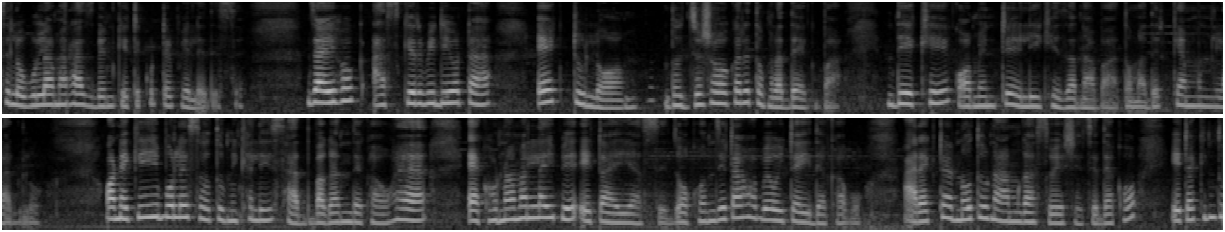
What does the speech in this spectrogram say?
ছিল, ওগুলো আমার হাজব্যান্ড কেটে কুটে ফেলে দিছে। যাই হোক, আজকের ভিডিওটা একটু লং ধৈর্য সহকারে তোমরা দেখবা। দেখে কমেন্টে লিখে জানাবা তোমাদের কেমন লাগল। অনেকেই বলেছ, তুমি খালি ছাদ বাগান দেখাও। হ্যাঁ এখন আমার লাইফে এটাই আছে। যখন যেটা হবে ওইটাই দেখাবো। আর একটা নতুন আম গাছও এসেছে, দেখো। এটা কিন্তু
